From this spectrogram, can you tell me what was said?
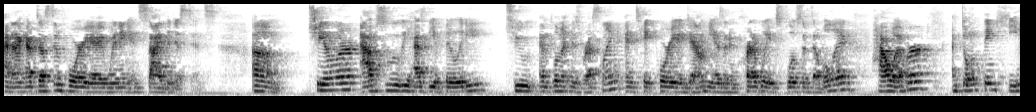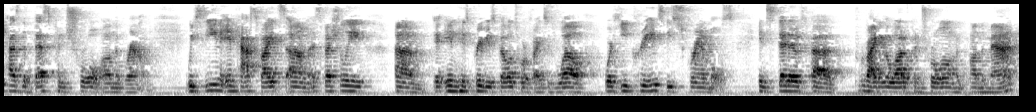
and I have Dustin Poirier winning inside the distance. Um, Chandler absolutely has the ability to implement his wrestling and take Poirier down. He has an incredibly explosive double leg. However, I don't think he has the best control on the ground. We've seen in past fights, um, especially um, in his previous Bellator fights as well, where he creates these scrambles instead of uh, providing a lot of control on the on the mat.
